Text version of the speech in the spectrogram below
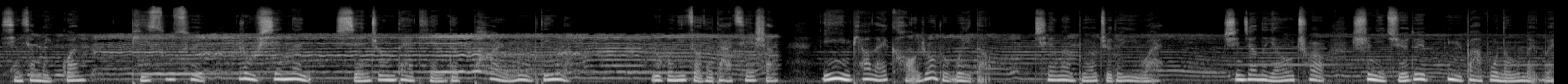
形象美观、皮酥脆、肉鲜嫩、咸中带甜的帕尔木丁了。如果你走在大街上，隐隐飘来烤肉的味道，千万不要觉得意外。新疆的羊肉串是你绝对欲罢不能的美味，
